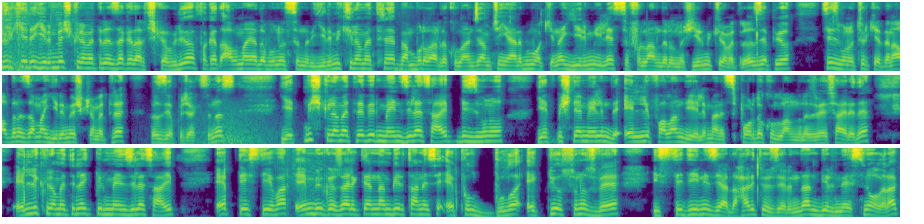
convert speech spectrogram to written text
Türkiye'de 25 km hıza kadar çıkabiliyor fakat Almanya'da bunun sınırı 20 km. Ben buralarda kullanacağım için yani bu makine 20 ile sıfırlandırılmış 20 km hız yapıyor. Siz bunu Türkiye'den aldığınız zaman 25 km hız yapacaksınız. 70 km bir menzile sahip. Biz bunu 70 demeyelim de 50 falan diyelim. Hani sporda kullandığınız vesairede 50 kilometrelik bir menzile sahip. App desteği var. En büyük özelliklerinden bir tanesi Apple Bull'a ekliyorsunuz ve istediğiniz yerde harita üzerinden bir nesne olarak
